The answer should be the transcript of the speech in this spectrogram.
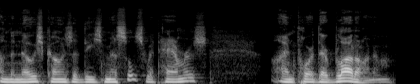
on the nose cones of these missiles with hammers and poured their blood on them.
